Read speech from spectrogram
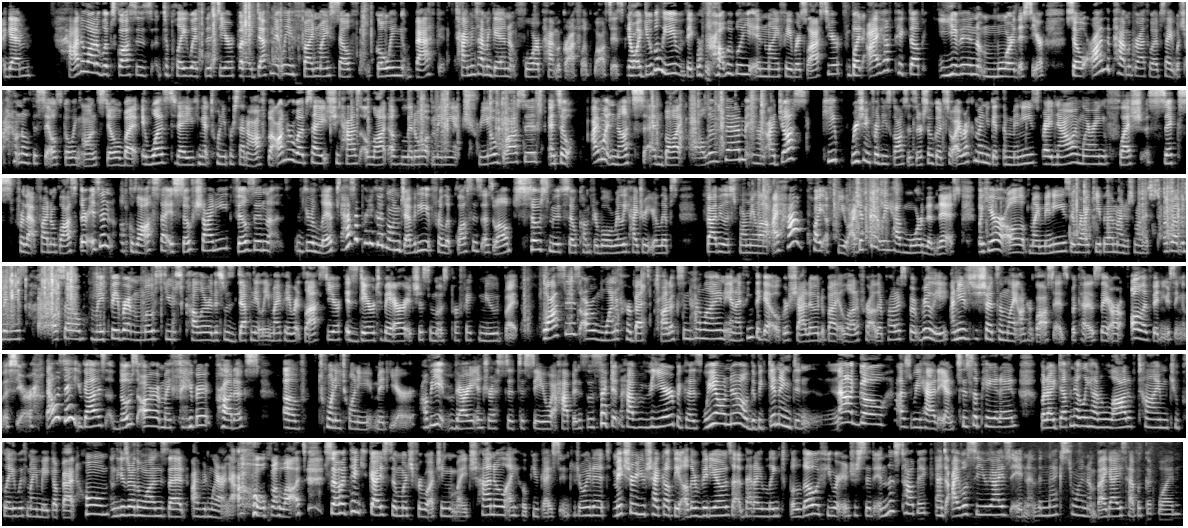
Again, had a lot of lip glosses to play with this year, but I definitely find myself going back time and time again for Pat McGrath lip glosses. Now, I do believe they were probably in my favorites last year, but I have picked up even more this year. So on the Pat McGrath website, which I don't know if the sale's going on still, but it was today, you can get 20% off. But on her website, she has a lot of little mini trio glosses. And so I went nuts and bought all of them and I just keep reaching for these glosses. They're so good. So I recommend you get the minis. Right now I'm wearing Flesh 6 for that final gloss. There isn't a gloss that is so shiny, fills in your lips. It has a pretty good longevity for lip glosses as well. So smooth, so comfortable, really hydrate your lips fabulous formula. I have quite a few. I definitely have more than this. But here are all of my minis and where I keep them. I just wanted to talk about the minis. Also, my favorite most used color, this was definitely my favorites last year, is Dare to Bare. It's just the most perfect nude. But glosses are one of her best products in her line. And I think they get overshadowed by a lot of her other products. But really, I needed to shed some light on her glosses because they are all I've been using this year. That was it, you guys. Those are my favorite products of 2020 mid-year. I'll be very interested to see what happens the second half of the year because we all know the beginning didn't not go as we had anticipated, but I definitely had a lot of time to play with my makeup at home, and these are the ones that I've been wearing at home a lot. So thank you guys so much for watching my channel. I hope you guys enjoyed it. Make sure you check out the other videos that I linked below if you are interested in this topic, and I will see you guys in the next one. Bye guys, have a good one.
